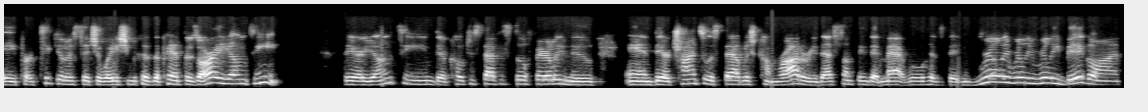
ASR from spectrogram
a particular situation because the Panthers are a young team. They're a young team. Their coaching staff is still fairly new, and they're trying to establish camaraderie. That's something that Matt Rhule has been really, really, really big on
